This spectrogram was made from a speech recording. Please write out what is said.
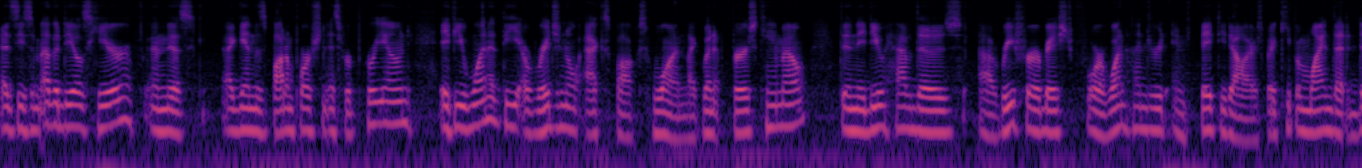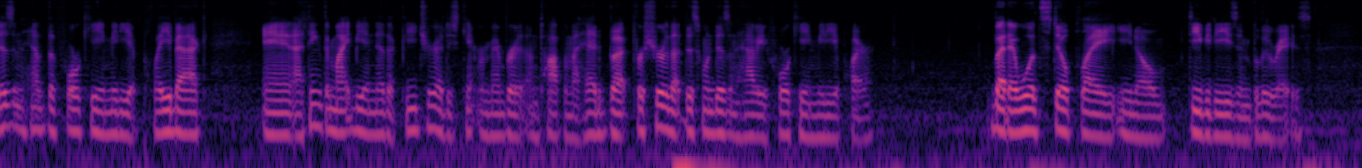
And see some other deals here. And this, again, this bottom portion is for pre-owned. If you wanted the original Xbox One, like when it first came out, then they do have those uh, refurbished for $150. But keep in mind that it doesn't have the 4K immediate playback. And I think there might be another feature. I just can't remember it on top of my head. But for sure that this one doesn't have a 4K media player. But it would still play, you know, DVDs and Blu-rays.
